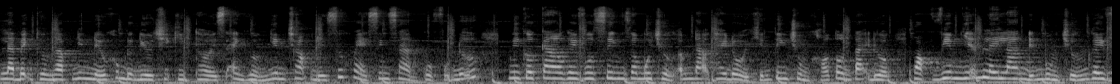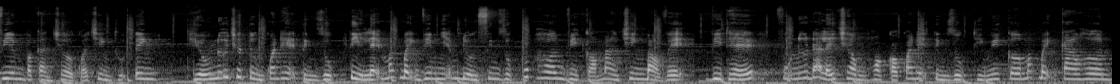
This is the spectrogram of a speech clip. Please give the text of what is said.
là bệnh thường gặp nhưng nếu không được điều trị kịp thời sẽ ảnh hưởng nghiêm trọng đến sức khỏe sinh sản của phụ nữ, nguy cơ cao gây vô sinh do môi trường âm đạo thay đổi khiến tinh trùng khó tồn tại được hoặc viêm nhiễm lây lan đến buồng trứng gây viêm và cản trở quá trình thụ tinh. Thiếu nữ chưa từng quan hệ tình dục, tỷ lệ mắc bệnh viêm nhiễm đường sinh dục thấp hơn vì có màng trinh bảo vệ. Vì thế, phụ nữ đã lấy chồng hoặc có quan hệ tình dục thì nguy cơ mắc bệnh cao hơn.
